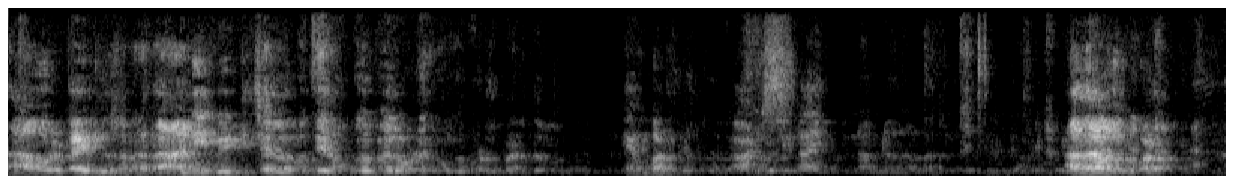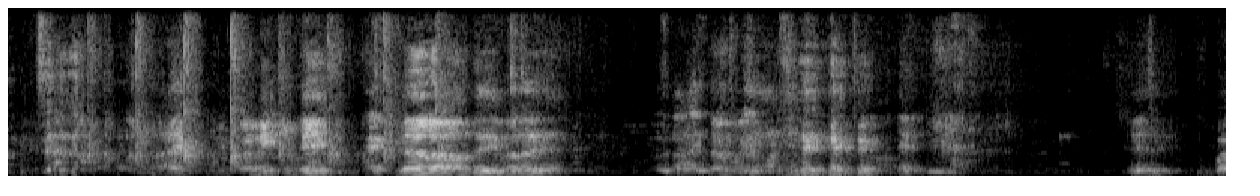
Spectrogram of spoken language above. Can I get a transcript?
நான் ஒரு டைட்டில் சொன்னேன் ராணி வீட்டு செல்லக்குட்டி. உங்க பேர்ல உனக்கு உங்க படத்துல எடுத்துடலாம் என் படம். அது அவர் படம். பன்னிக்குட்டி இதெல்லாம் வந்து இவரு சரி. இப்போ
